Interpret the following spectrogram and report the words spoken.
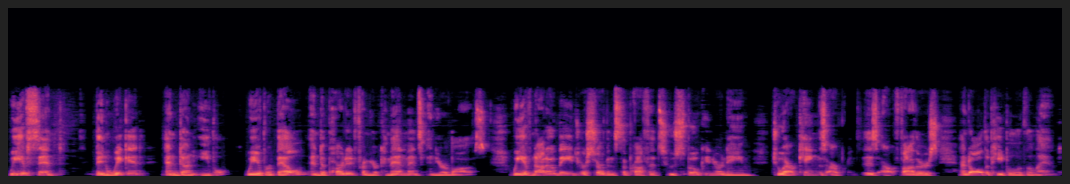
We have sinned, been wicked, and done evil. We have rebelled and departed from your commandments and your laws. We have not obeyed your servants the prophets who spoke in your name to our kings, our princes, our fathers, and all the people of the land.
